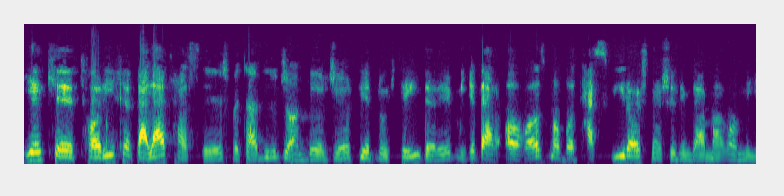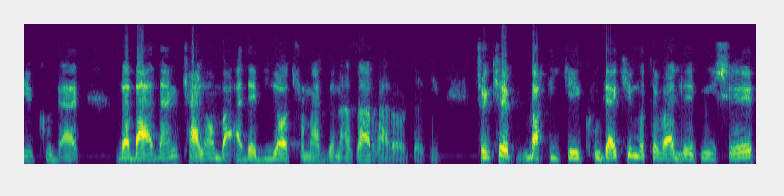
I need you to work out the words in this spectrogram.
یک تاریخ غلط هستش. به تعبیر جان برجر یه نکته ای داره. میگه در آغاز ما با تصویر آشنا شدیم در مقام یک کودک. و بعدا کلام و ادبیات رو مد نظر قرار دادیم. چون که وقتی که کودکی متولد میشه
